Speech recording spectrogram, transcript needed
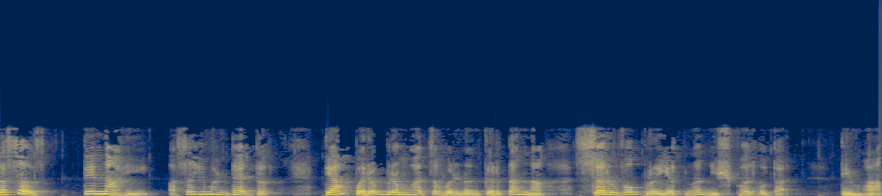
तसंच ते नाही असंही म्हणता येतं. त्या परब्रह्माचं वर्णन करताना सर्व प्रयत्न निष्फल होतात. तेव्हा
